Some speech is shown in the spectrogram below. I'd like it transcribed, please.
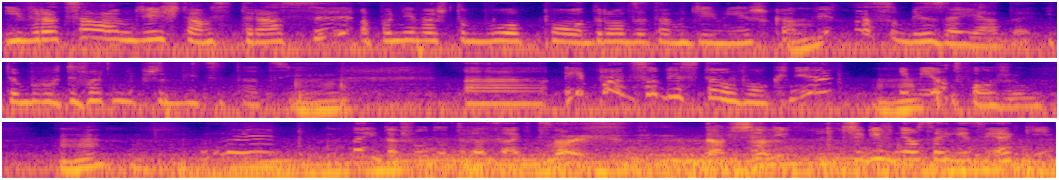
I wracałam gdzieś tam z trasy, a ponieważ to było po drodze tam, gdzie mieszkam, mówię, a sobie zajadę. I to było dwa dni przed licytacją. Mhm. I pan sobie stał w oknie i Mhm. mi otworzył. Mhm. No i doszło do transakcji. No i da się. Czyli, czyli wniosek jest jaki?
